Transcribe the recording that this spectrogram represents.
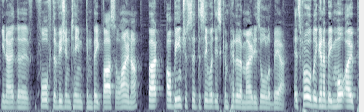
you know, the fourth division team can beat Barcelona. But I'll be interested to see what this competitor mode is all about. It's probably going to be more OP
